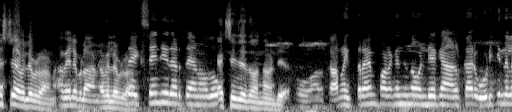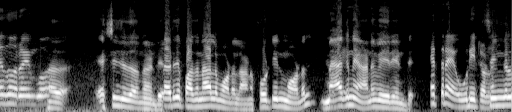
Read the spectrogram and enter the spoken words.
ഹിസ്റ്ററി അവൈലബിൾ ആണ്. അവൈലബിൾ ആണ്. അവൈലബിൾ എക്സ്ചേഞ്ച് ചെയ്തെടുത്താണോ എക്സ്ചേഞ്ച് ചെയ്ത് വന്ന വണ്ടിയാണ് ഓ, കാരണം ഇത്രയും പഴക്കം ചെന്ന വണ്ടിയൊക്കെ ആൾക്കാർ ഓടിക്കുന്നില്ലെന്ന് പറയുമ്പോൾ അതെ. എക്സ്ചേഞ്ച് ചെയ്ത് വന്ന വണ്ടി രണ്ടായിരത്തി പതിനാല് മോഡലാണ്. ഫോർട്ടീൻ മോഡൽ മാഗ്നയാണ് വേരിയന്റ് എത്ര ഓടിയിട്ടുള്ളത്? സിംഗിൾ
